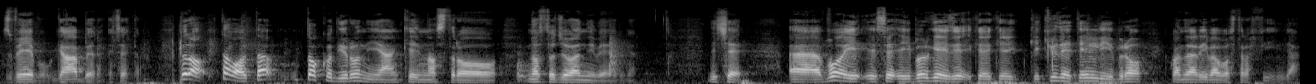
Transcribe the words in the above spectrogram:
Svevo, Gaber, eccetera. Però stavolta un tocco di ironia anche il nostro, il nostro Giovanni Verga. Dice, eh, voi se, i borghesi che, che, che chiudete il libro quando arriva vostra figlia,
